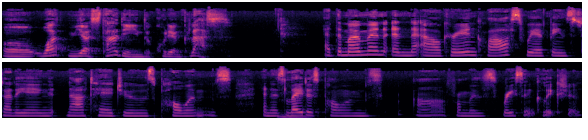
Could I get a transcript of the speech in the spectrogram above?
uh, what we are studying in the Korean class? At the moment in our Korean class, we have been studying Na Tae-ju's poems and his latest poems uh, from his recent collection.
